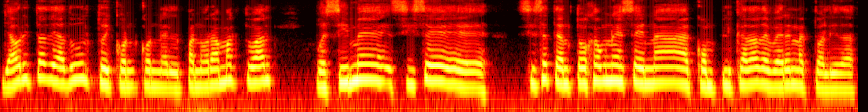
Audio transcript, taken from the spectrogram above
ya ahorita de adulto y con, con el panorama actual pues sí me sí se sí se te antoja una escena complicada de ver en la actualidad.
